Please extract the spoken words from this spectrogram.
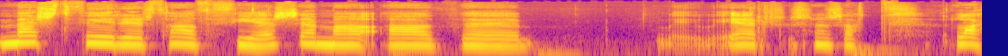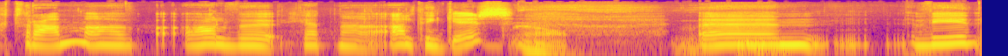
mest fyrir það fér sem að, eh, er sem sagt lagt fram af halvu hérna alþingis. Um, við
